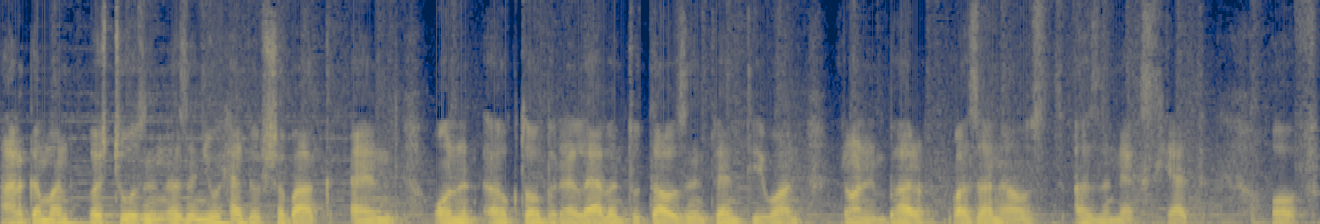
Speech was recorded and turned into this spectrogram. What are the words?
Argaman was chosen as a new head of Shabak, and on October 11, 2021, Ronen Bar was announced as the next head of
